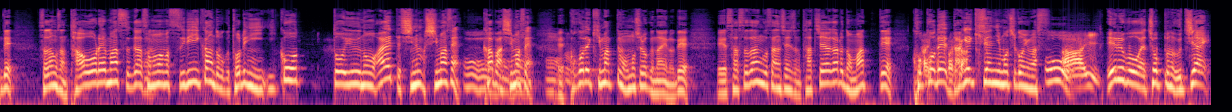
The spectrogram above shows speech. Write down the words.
で、笹団子さん倒れますが、そのままスリーカウント僕取りに行こうというのをあえてししません。カバーしません。ここで決まっても面白くないので、えー、笹団子さん選手が立ち上がるのを待って、ここで打撃戦に持ち込みます。おああ、いい。エルボーやチョップの打ち合い。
